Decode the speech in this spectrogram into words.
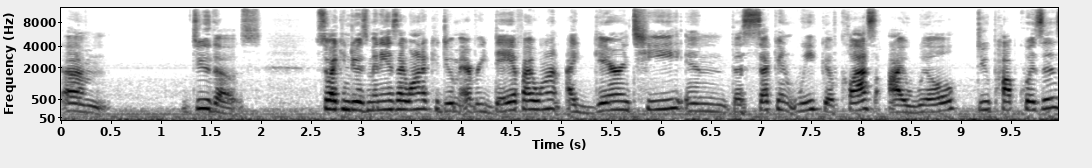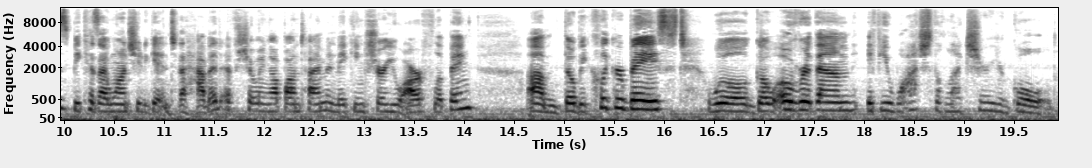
um, do those. So I can do as many as I want. I could do them every day if I want. I guarantee in the second week of class I will do pop quizzes because I want you to get into the habit of showing up on time and making sure you are flipping. Um, they'll be clicker-based. We'll go over them. If you watch the lecture, you're gold.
